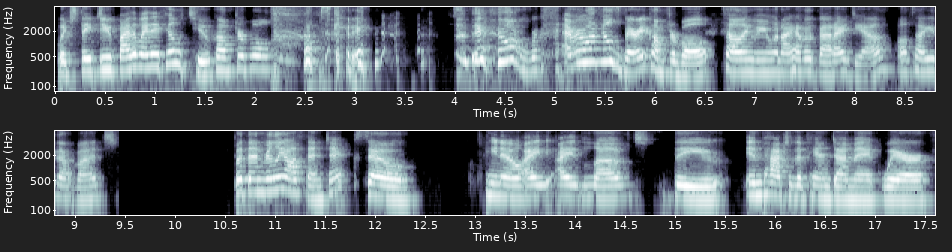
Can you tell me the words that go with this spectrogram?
which they do. By the way, they feel too comfortable. I'm just kidding. they feel, everyone feels very comfortable telling me when I have a bad idea. I'll tell you that much but then really authentic. So, you know, I I loved the impact of the pandemic where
